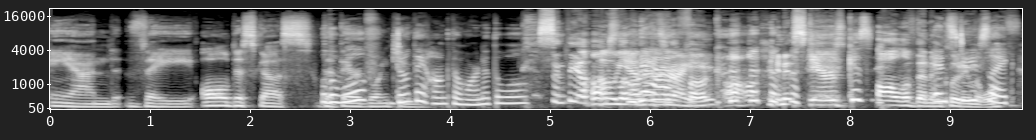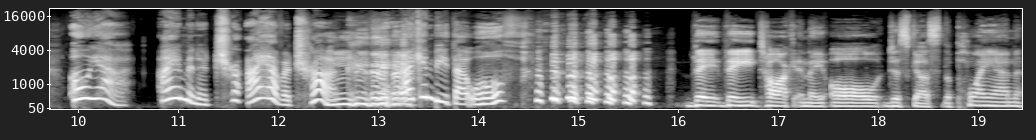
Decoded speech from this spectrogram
and they all discuss Well, that the they're wolf, going to. don't they honk the horn at the wolf? Cynthia honks Oh, the yeah, horn that's on the right. phone call, and it scares 'Cause- all of them, and including Steve's the wolf. like, "Oh yeah, I am in a truck. I have a truck. I can beat that wolf." they they talk and they all discuss the plan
